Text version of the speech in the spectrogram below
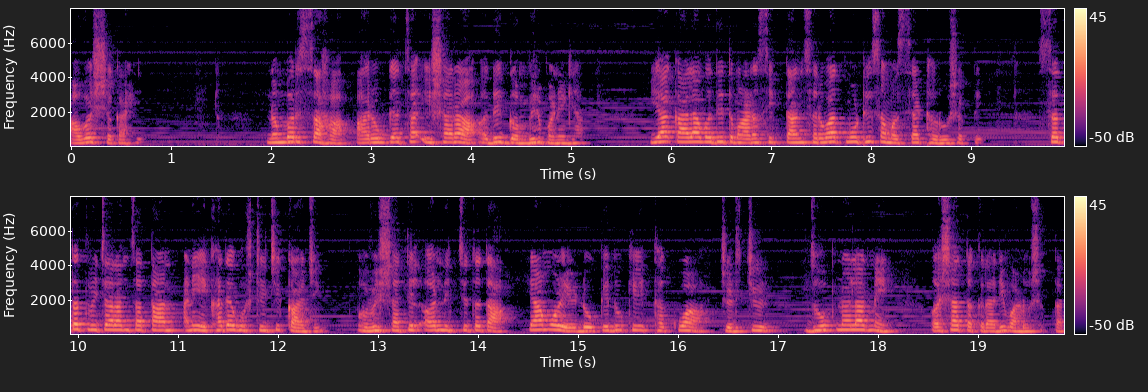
आवश्यक आहे. नंबर सहा आरोग्याचा इशारा अधिक गंभीरपणे घ्या. या कालावधीत मानसिक ताण सर्वात मोठी समस्या ठरू शकते. सतत विचारांचा ताण आणि एखाद्या गोष्टीची काळजी भविष्यातील अनिश्चितता यामुळे डोकेदुखी थकवा चिडचिड झोप न लागणे अशा तक्रारी वाढू शकतात.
